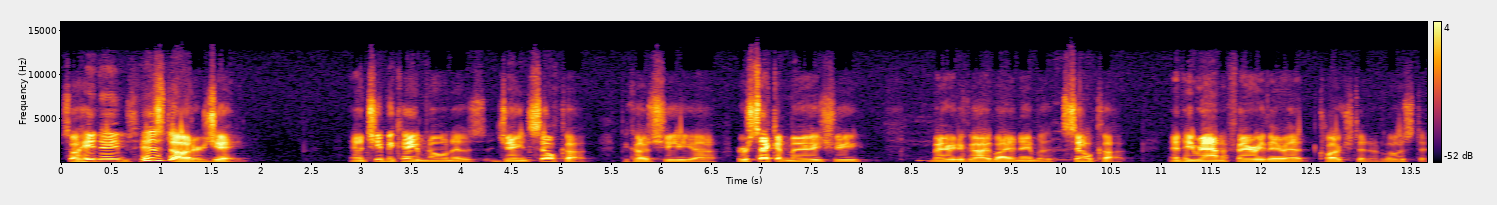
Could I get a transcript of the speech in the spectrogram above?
So he names his daughter Jane, and she became known as Jane Silcott because she, uh, her second marriage, she married a guy by the name of Silcott, and he ran a ferry there at Clarkston and Lewiston.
